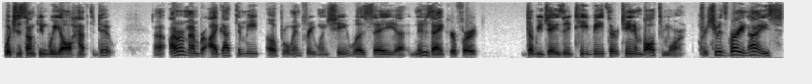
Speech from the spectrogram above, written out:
which is something we all have to do. Uh, I remember I got to meet Oprah Winfrey when she was a uh, news anchor for WJZ TV 13 in Baltimore. She was very nice,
